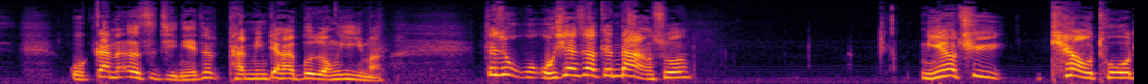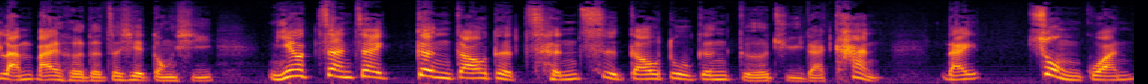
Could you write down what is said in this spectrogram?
我干了二十几年，这谈民调还不容易吗？但是我我现在是要跟大家说，你要去跳脱蓝白河的这些东西。你要站在更高的层次、高度跟格局来看，来纵观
